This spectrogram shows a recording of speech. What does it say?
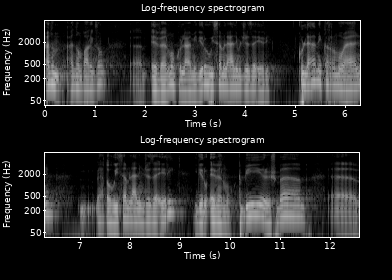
عندهم عندهم par exemple événement كل عام يديروه وسام العالم الجزائري. كل عام يكرموا عالم يعطوه وسام العالم الجزائري يديروا événement كبير شباب أه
